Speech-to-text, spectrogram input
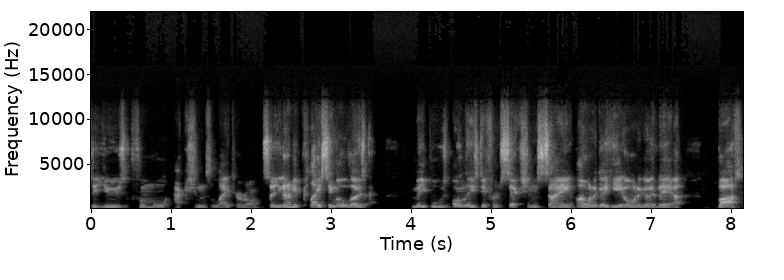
to use for more actions later on. So you're going to be placing all those meeples on these different sections, saying, I want to go here, I want to go there. But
